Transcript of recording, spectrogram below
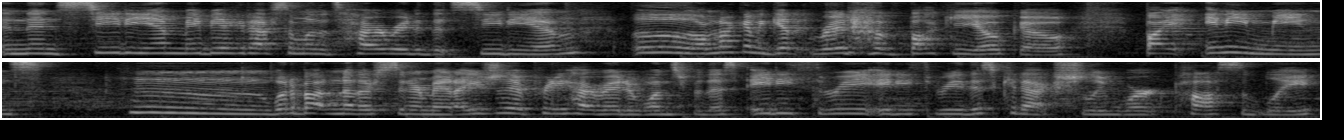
And then CDM, maybe I could have someone that's higher rated that's CDM. Ugh, I'm not to get rid of Bakayoko by any means. Hmm, what about another center mid? I usually have pretty high rated ones for this. 83, 83, this could actually work possibly.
